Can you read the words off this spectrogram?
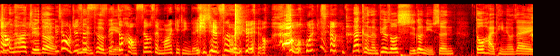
让他觉得？等一下，我觉得很特别，都好 sales and marketing 的一些策略哦，怎么会这样？那可能，譬如说十个女生都还停留在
